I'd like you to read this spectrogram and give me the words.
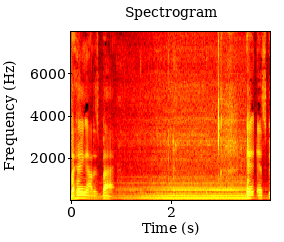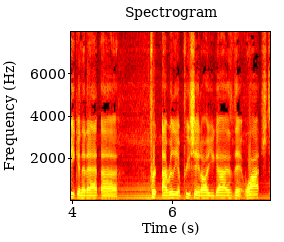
The Hangout is back. And, and speaking of that, uh, I really appreciate all you guys that watched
